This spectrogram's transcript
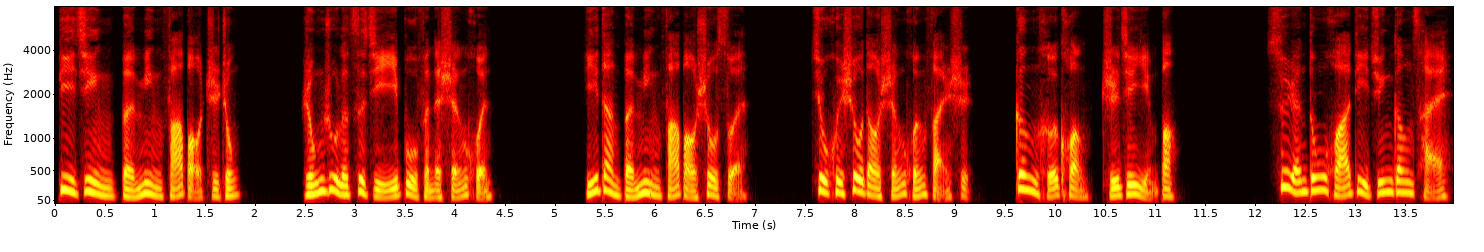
毕竟，本命法宝之中融入了自己一部分的神魂，一旦本命法宝受损，就会受到神魂反噬，更何况直接引爆。虽然东华帝君刚才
